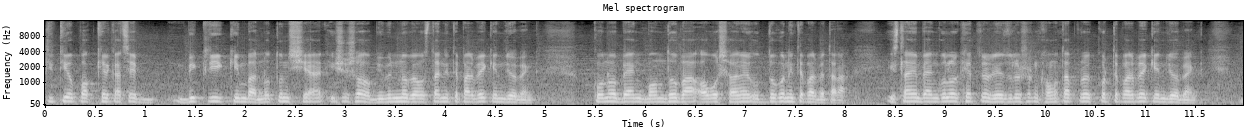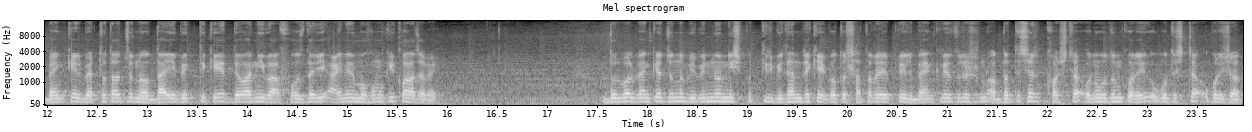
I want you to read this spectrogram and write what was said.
তৃতীয় পক্ষের কাছে বিক্রি কিংবা নতুন শেয়ার ইস্যু সহ বিভিন্ন ব্যবস্থা নিতে পারবে কেন্দ্রীয় ব্যাংক। কোনো ব্যাংক বন্ধ বা অবসানের উদ্যোগও নিতে পারবে তারা। ইসলামী ব্যাংকগুলোর ক্ষেত্রে রেজলিউশন ক্ষমতা প্রয়োগ করতে পারবে কেন্দ্রীয় ব্যাংক। ব্যাংকের ব্যর্থতার জন্য দায়ী ব্যক্তিকে দেওয়ানি বা ফৌজদারি আইনের মুখোমুখি করা যাবে। দুর্বল ব্যাংকের জন্য বিভিন্ন নিষ্পত্তির বিধান রেখে গত সতেরো এপ্রিল ব্যাংক রেজলিউশন অধ্যাদেশের খসড়া অনুমোদন করে উপদেষ্টা পরিষদ।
